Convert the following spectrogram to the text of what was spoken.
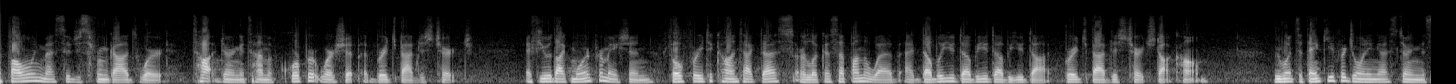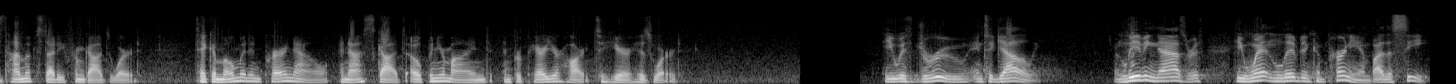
The following message is from God's Word, taught during a time of corporate worship at Bridge Baptist Church. If you would like more information, feel free to contact us or look us up on the web at www.bridgebaptistchurch.com. We want to thank you for joining us during this time of study from God's Word. Take a moment in prayer now and ask God to open your mind and prepare your heart to hear His Word. He withdrew into Galilee. And leaving Nazareth, he went and lived in Capernaum by the sea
